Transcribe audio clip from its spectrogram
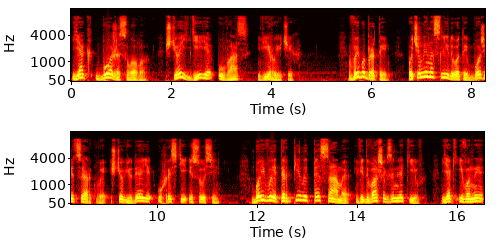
як Боже Слово, що й діє у вас, віруючих. Ви, бо, брати, почали наслідувати Божі церкви, що в юдеї у Христі Ісусі, бо й ви терпіли те саме від ваших земляків, як і вони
